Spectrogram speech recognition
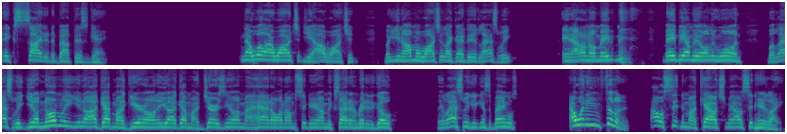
excited about this game. Now, will I watch it? Yeah, I'll watch it. But you know, I'm gonna watch it like I did last week. And I don't know, maybe maybe I'm the only one. But last week, you know, normally, you know, I got my gear on, you I got my jersey on, my hat on, I'm sitting here, I'm excited, I'm ready to go. Then last week against the Bengals, I wasn't even feeling it. I was sitting in my couch, man. I was sitting here like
